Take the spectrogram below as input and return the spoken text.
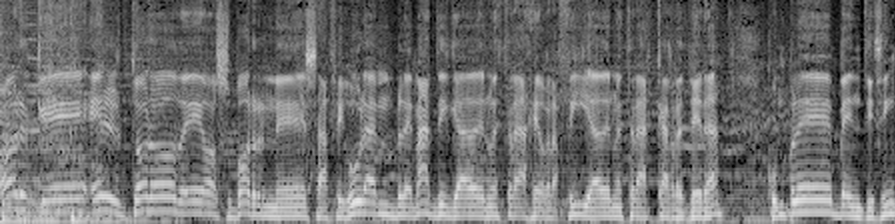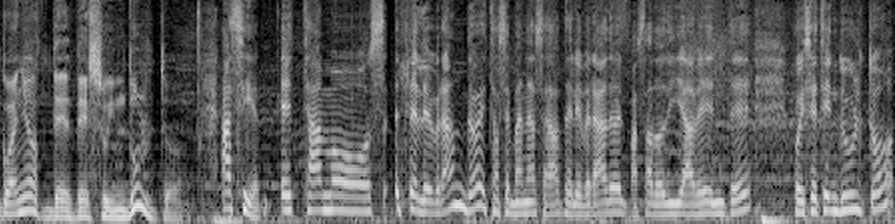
Porque el toro de Osborne, esa figura emblemática de nuestra geografía, de nuestras carreteras, cumple 25 años desde su indulto. Así es, estamos celebrando, esta semana se ha celebrado el pasado día 20, pues este indulto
